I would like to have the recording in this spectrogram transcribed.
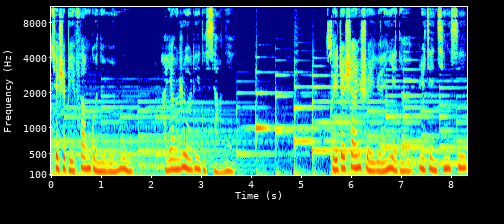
却是比翻滚的云雾还要热烈的想念。随着山水原野的日渐清晰，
